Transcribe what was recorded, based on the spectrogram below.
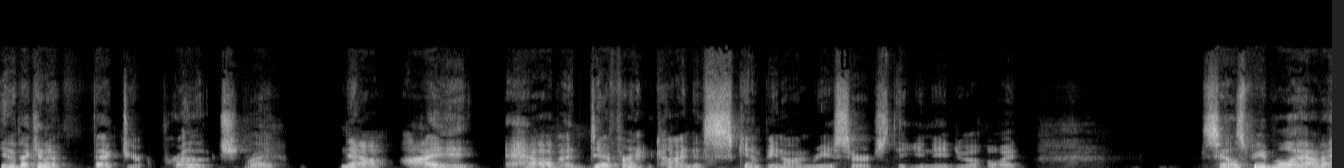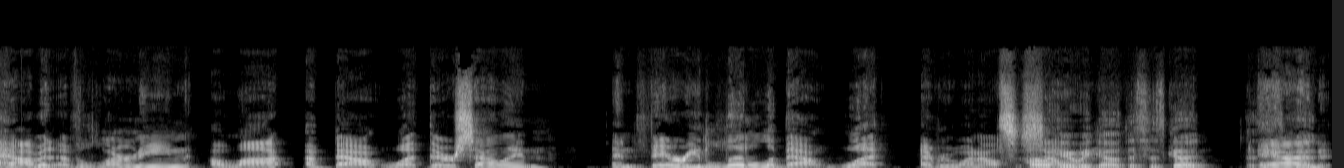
you know, that can affect your approach. Right. Now, I have a different kind of skimping on research that you need to avoid. Salespeople have a habit of learning a lot about what they're selling and very little about what everyone else is oh, selling. Oh, selling. here we go. This is good. This is And good.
